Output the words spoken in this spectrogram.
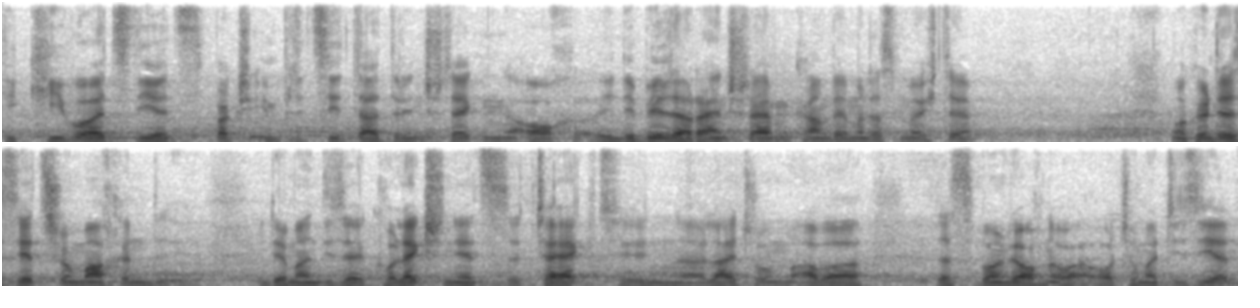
die Keywords, die jetzt praktisch implizit da drin stecken, auch in die Bilder reinschreiben kann, wenn man das möchte. Man könnte das jetzt schon machen, indem man diese Collection jetzt taggt in äh, Lightroom, aber das wollen wir auch noch automatisieren.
